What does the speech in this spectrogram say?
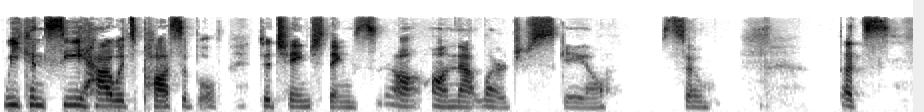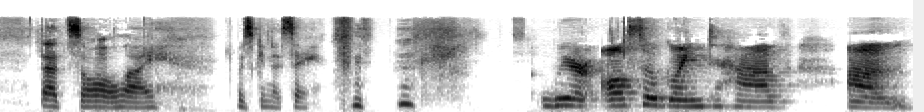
we can see how it's possible to change things uh, on that larger scale. So that's, that's all I was gonna say. We're also going to have um,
